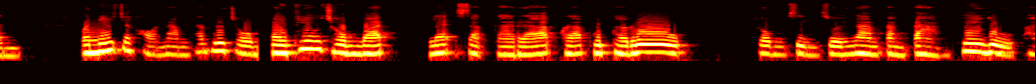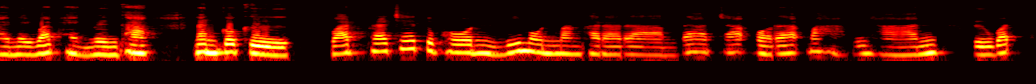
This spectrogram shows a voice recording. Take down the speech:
ร วันนี้จะขอนำท่านผู้ชมไปเที่ยวชมวัด และสักการะพระพุทธรูป ชมสิ่งสวยงามต่าง ๆ ที่อยู่ภายในวัดแห่งหนึ่งค่ะ นั่นก็คือ วัดพระเชตุพนวิมลมังคาราราม ราชวรมหาวิหาร หรือวัดโพ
